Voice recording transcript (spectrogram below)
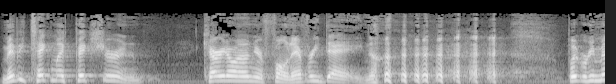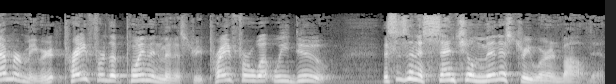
Maybe take my picture and carry it around on your phone every day. But remember me. Pray for the appointment ministry. Pray for what we do. This is an essential ministry we're involved in.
